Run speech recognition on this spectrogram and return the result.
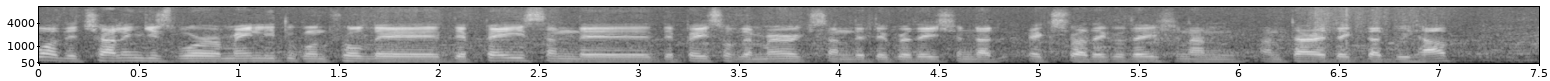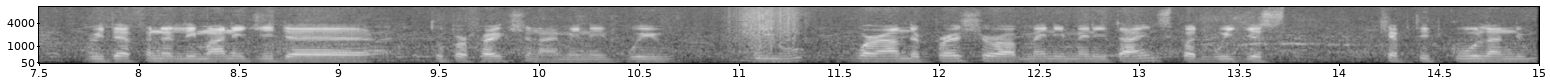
Well, the challenges were mainly to control the, the pace and the, the pace of the Mercs and the degradation, that extra degradation and, and tire deg that we have. We definitely managed it uh, to perfection. I mean, it, we we were under pressure many many times, but we just kept it cool and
